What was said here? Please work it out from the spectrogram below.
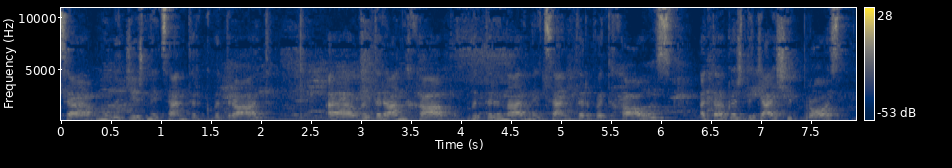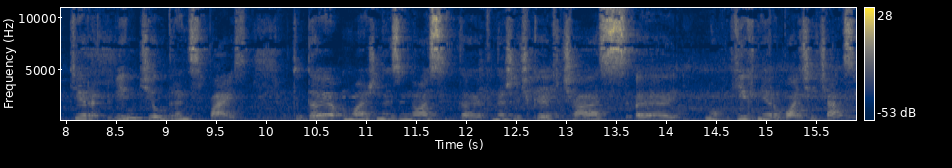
це молодіжний центр Квадрат, е, ветеран хаб, ветеринарний центр Ветхаус, а також дитячий простір Він Children's Space. Туди можна заносити книжечки в час, е, ну, їхній робочий час,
